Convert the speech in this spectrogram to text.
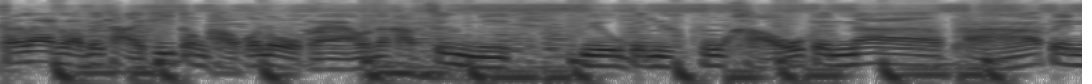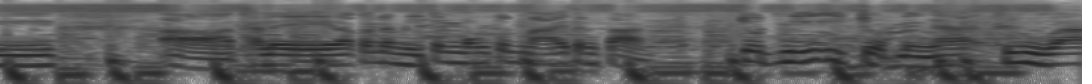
ครั้งแรกเราไปถ่ายที่ตรงเขากระโหลกแล้วนะครับ ซึ่งมีวิวเป็นภูเขาเป็นหน้าผาเป็นทะเลแล้วก็จะมีต้นมงต้นไม้ต่างๆ จุดนี้อีกจุดหนึ่งฮะซึ่งว่า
